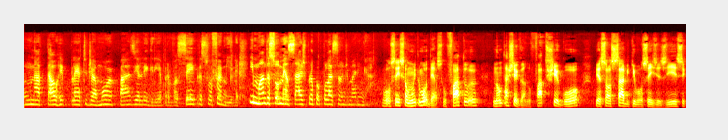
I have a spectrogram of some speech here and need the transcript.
um Natal repleto de amor, paz e alegria para você e para sua família. E manda sua mensagem para a população de Maringá. Vocês são muito modestos. O fato não está chegando. O fato chegou, o pessoal sabe que vocês existem,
